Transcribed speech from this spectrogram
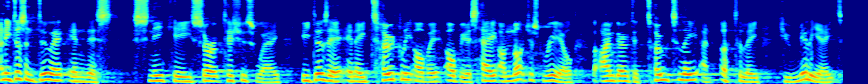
And he doesn't do it in this sneaky, surreptitious way. He does it in a totally obvious hey, I'm not just real, but I'm going to totally and utterly humiliate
